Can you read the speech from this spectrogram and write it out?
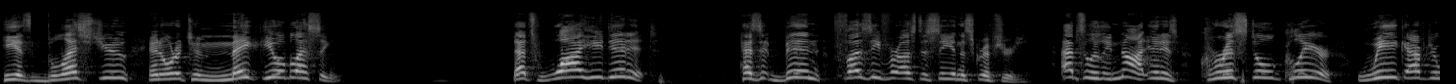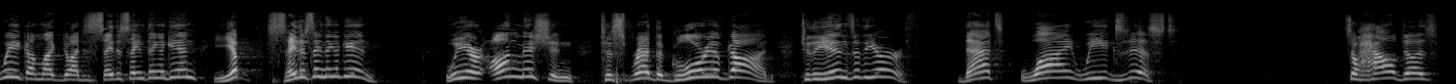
He has blessed you in order to make you a blessing. That's why He did it. Has it been fuzzy for us to see in the scriptures? Absolutely not. It is crystal clear. Week after week, I'm like, do I just say the same thing again? Yep, say the same thing again. We are on mission to spread the glory of God to the ends of the earth. That's why we exist. So, how does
